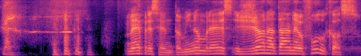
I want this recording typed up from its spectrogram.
Me presento, mi nombre es Jonathan Fulcos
